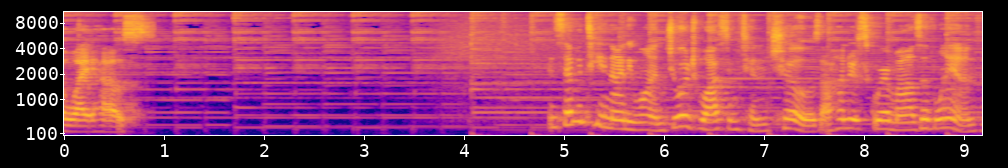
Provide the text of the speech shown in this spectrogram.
the White House. In 1791, George Washington chose 100 square miles of land,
